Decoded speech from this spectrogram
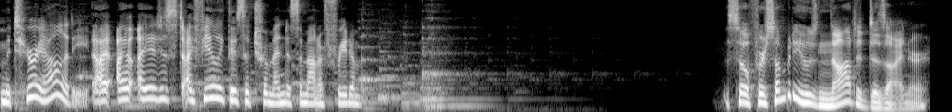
materiality. I, I, I just I feel like there's a tremendous amount of freedom. So, for somebody who's not a designer,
